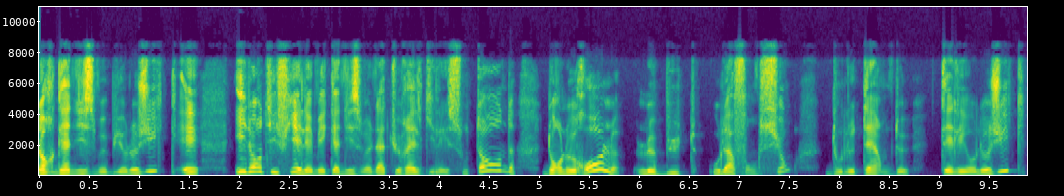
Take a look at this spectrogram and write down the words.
organisme biologique, et identifier les mécanismes naturels qui les sous-tendent, dont le rôle, le but ou la fonction, d'où le terme de téléologique,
